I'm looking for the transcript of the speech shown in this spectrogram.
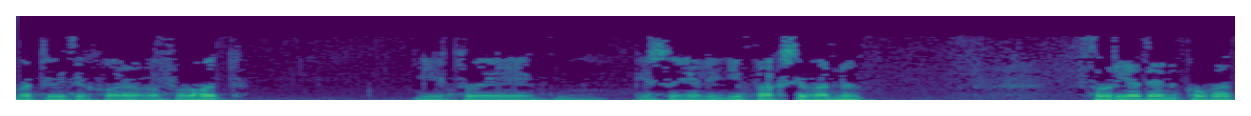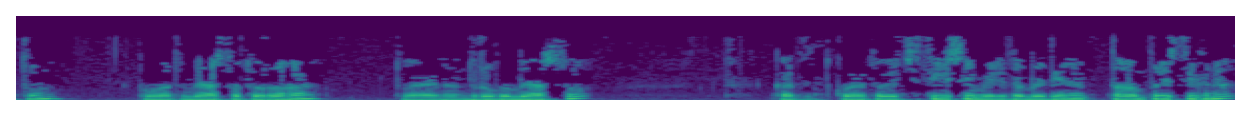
мъртвите хора в Охот и той ги съжали и пак се върна. Втория ден, когато когато мястото Роха, това е едно друго място, което е 40 мили до Медина, там пристигна.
